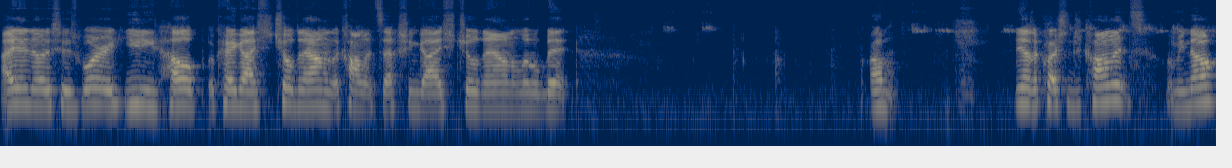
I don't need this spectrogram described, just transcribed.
I didn't notice he was worried. You need help. Okay, guys, chill down in the comment section, guys. Chill down a little bit. Um, any other questions or comments? Let me know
